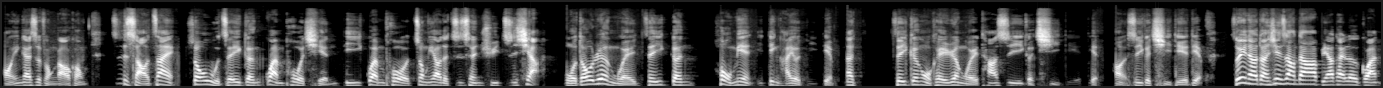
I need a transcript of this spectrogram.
哦，应该是逢高空。至少在周五这一根贯破前低、贯破重要的支撑区之下，我都认为这一根后面一定还有低点。那这一根我可以认为它是一个起跌点，哦，是一个起跌点。所以呢，短线上大家不要太乐观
